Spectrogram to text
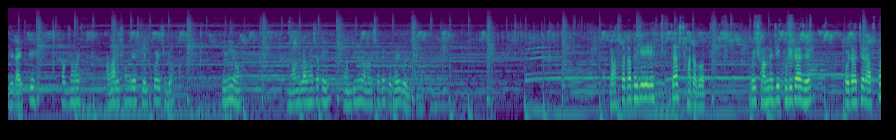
যে দায়িত্বে সবসময় আমাদের সঙ্গে হেল্প করেছিল, তিনিও বাংলা ভাষাতেই কন্টিনিউ আমাদের সাথে কোথায় বলছিল রাস্তাটা থেকে জাস্ট হাঁটা পথ। ওই সামনে যে খুঁটিটা আছে, ওটা হচ্ছে রাস্তা।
